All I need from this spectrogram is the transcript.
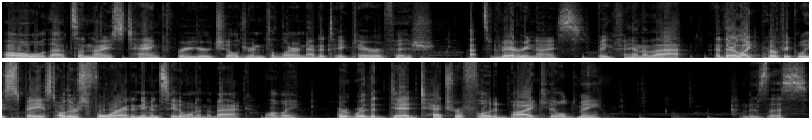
Oh, that's a nice tank for your children to learn how to take care of fish. That's very nice. Big fan of that. And they're like perfectly spaced. Oh, there's four. I didn't even see the one in the back. Lovely. Art where the dead tetra floated by killed me. What is this?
